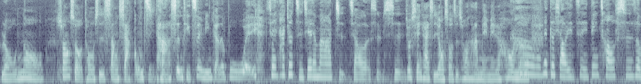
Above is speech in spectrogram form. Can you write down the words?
揉弄。双手同时上下攻击她身体最敏感的部位，所以他就直接帮她指交了，是不是？就先开始用手指戳她妹妹，然后呢，那个小姨子一定超湿的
